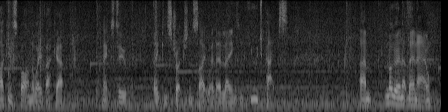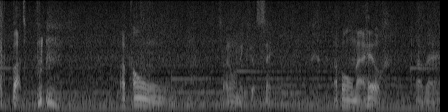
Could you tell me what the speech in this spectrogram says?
Parking spot on the way back up next to a construction site where they're laying some huge pipes. Um, I'm not going up there now, but up on, sorry, I don't want to make you feel sick. Up on that hill, up there,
